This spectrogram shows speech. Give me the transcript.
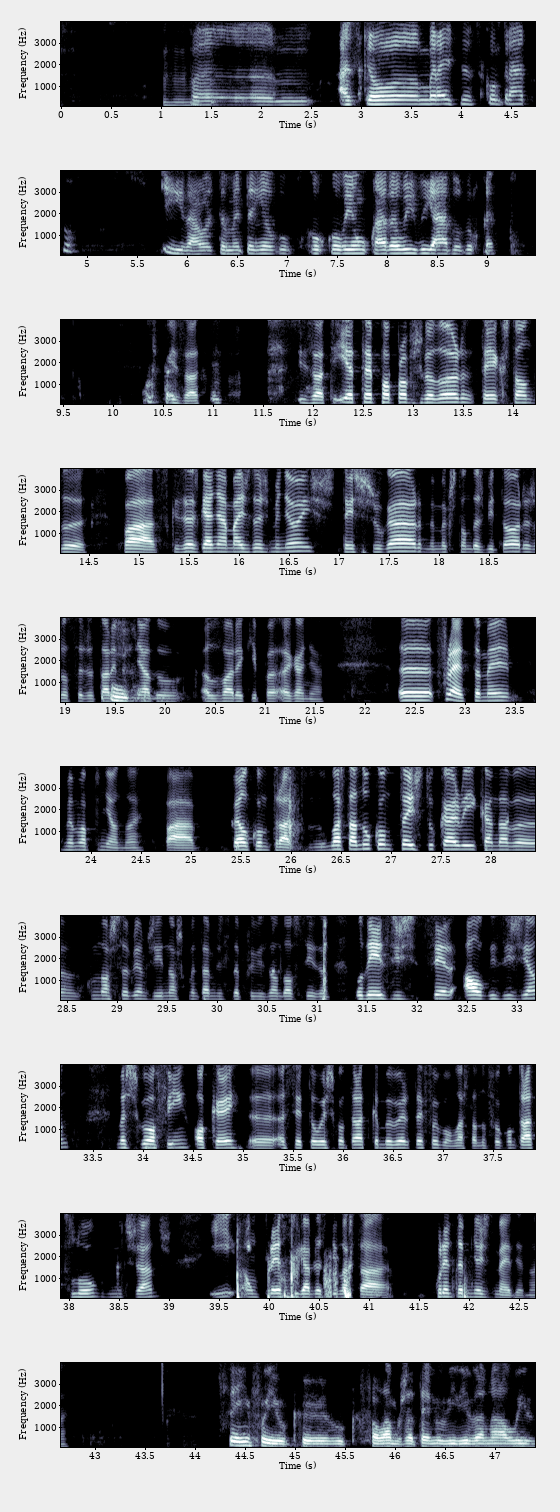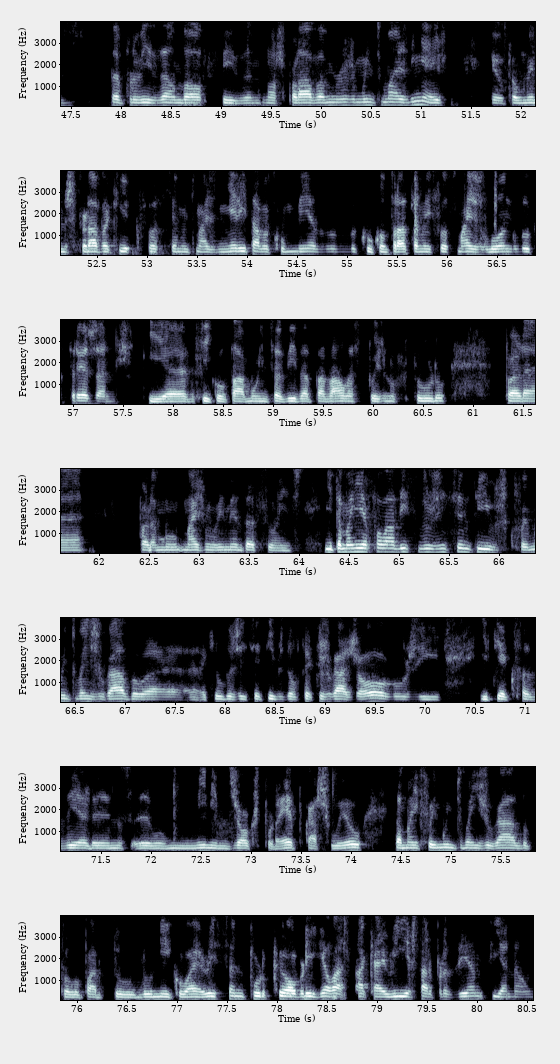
Uhum. Para, acho que ele merece esse contrato e Dallas também tem, ficou um bocado aliviado do que Exato. Exato. E até para o próprio jogador tem a questão de pá, se quiseres ganhar mais 2 milhões, tens de jogar, mesma questão das vitórias, ou seja, estar empenhado a levar a equipa a ganhar. Uh, Fred, também, mesma opinião, não é? Pá, belo contrato. Lá está, no contexto do Kyrie que andava, como nós sabemos, e nós comentámos isso da previsão da off-season, podia ser algo exigente, mas chegou ao fim, ok, uh, aceitou este contrato, que a ver até foi bom. Lá está, não foi um contrato longo, muitos anos, e a um preço, digamos assim, lá está, 40 milhões de média, não é? Sim, foi o que, o que falámos até no vídeo de análise da previsão da off-season. Nós esperávamos muito mais dinheiro. Eu, pelo menos, esperava que, que fosse ser muito mais dinheiro e estava com medo de que o contrato também fosse mais longo do que três anos, que ia dificultar muito a vida para Dallas depois no futuro para, para mais movimentações. E também ia falar disso dos incentivos, que foi muito bem jogado a, aquilo dos incentivos dele ter que jogar jogos e, e ter que fazer um mínimo de jogos por época, acho eu. Também foi muito bem jogado pela parte do, do Nico Harrison, porque obriga lá a Kyrie a estar presente e a não,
